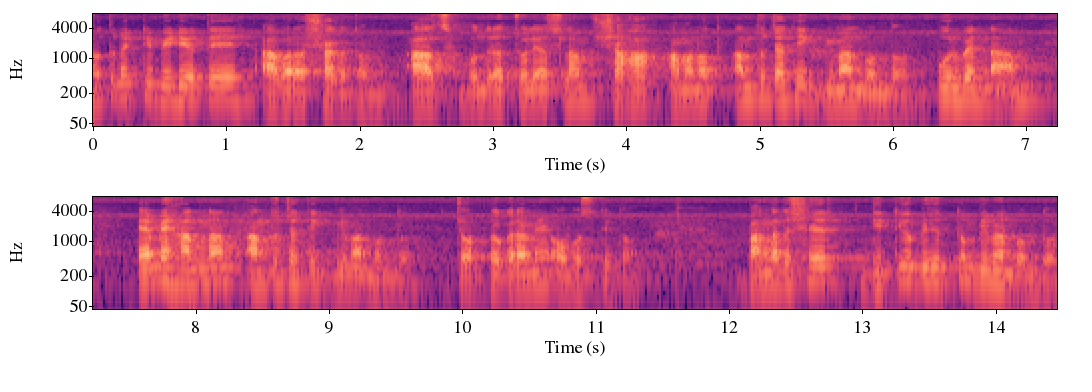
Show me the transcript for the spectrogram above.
নতুন একটি ভিডিওতে আবারও স্বাগতম। আজ বন্ধুরা চলে আসলাম শাহ আমানত আন্তর্জাতিক বিমানবন্দর। পূর্বের নাম এম এ হান্নান আন্তর্জাতিক বিমানবন্দর, চট্টগ্রামে অবস্থিত। বাংলাদেশের দ্বিতীয় বৃহত্তম বিমানবন্দর।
